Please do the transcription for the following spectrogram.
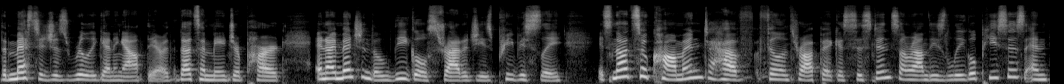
the message is really getting out there. That's a major part. And I mentioned the legal strategies previously. It's not so common to have philanthropic assistance around these legal pieces, and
